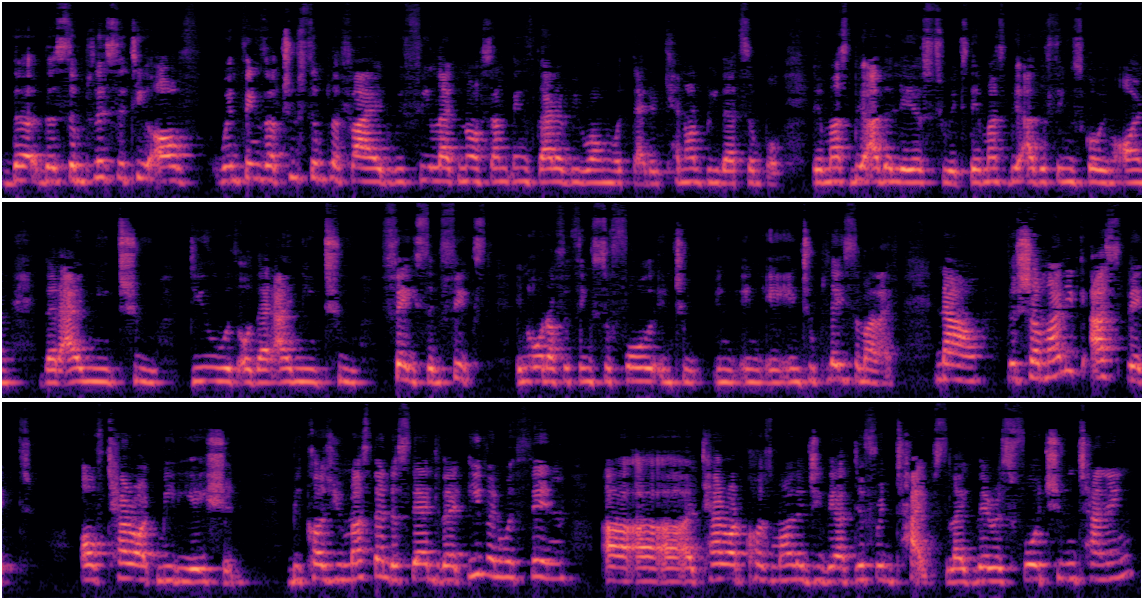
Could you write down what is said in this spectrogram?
the the simplicity of when things are too simplified we feel like no something's got to be wrong with that. It cannot be that simple. There must be other layers to it. There must be other things going on that i need to deal with or that i need to face and fix in order for things to fall into in, in, into place in my life. Now the shamanic aspect of tarot mediation because you must understand that even within uh, uh, uh tarot cosmology there are different types. Like there is fortune telling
